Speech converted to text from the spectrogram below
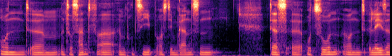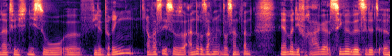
und ähm, interessant war im Prinzip aus dem Ganzen, dass äh, Ozon und Laser natürlich nicht so äh, viel bringen. Aber was ich so, so andere Sachen interessant fand, wäre immer die Frage, Single Visit, äh,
